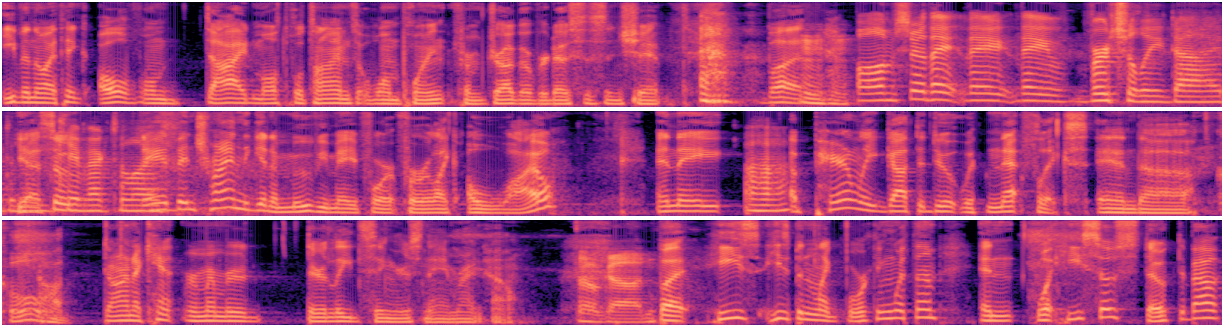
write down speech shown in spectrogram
even though I think all of them died multiple times at one point from drug overdoses and shit. But well, I'm sure they they they virtually died and yeah, then so came back to life. they had been trying to get a movie made for it for like a while, and they Uh-huh. apparently got to do it with Netflix. And uh, Cool. oh, darn, I can't remember their lead singer's name right now. Oh God. but he's he's been like working with them and what he's so stoked about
